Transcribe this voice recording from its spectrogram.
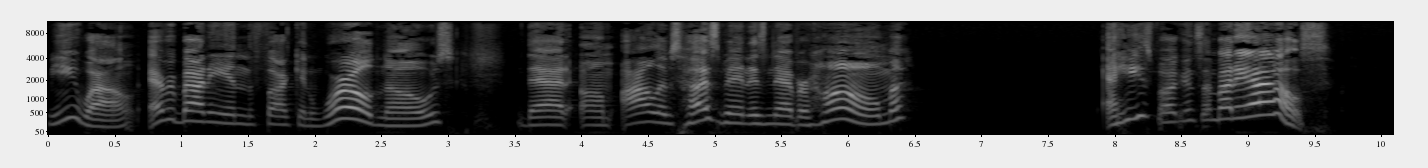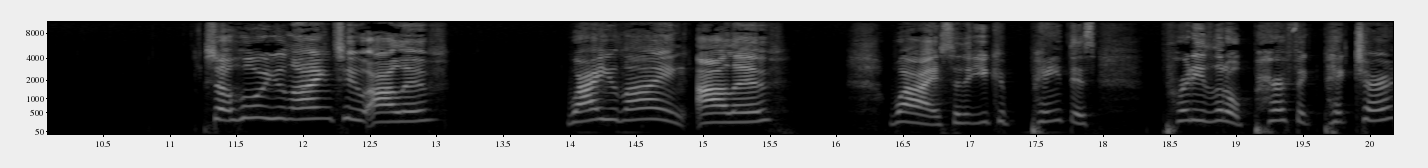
meanwhile everybody in the fucking world knows that um olive's husband is never home and he's fucking somebody else so who are you lying to olive why are you lying olive why so that you could paint this pretty little perfect picture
